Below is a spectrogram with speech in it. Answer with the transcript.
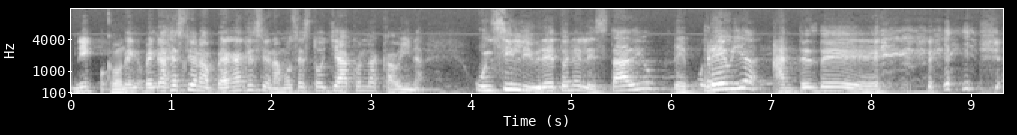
Nico, Con- ven- venga, gestiona, venga, gestionamos esto ya con la cabina. Un sin libreto en el estadio de previa antes de. Es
